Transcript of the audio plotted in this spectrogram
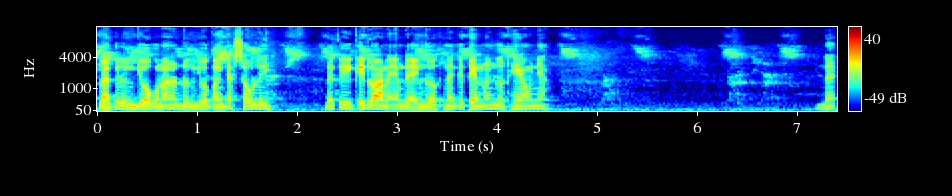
và cái đường vô của nó là đường vô bằng jack 6 ly. Đây cái cái loa này em để ngược nên cái tem nó ngược theo nha. Đây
